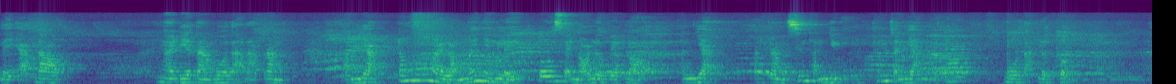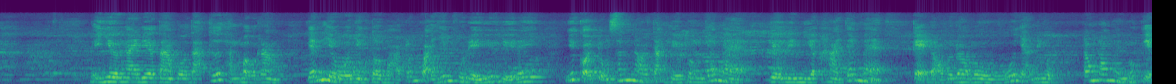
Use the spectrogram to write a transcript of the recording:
để áp đạo. Ngài địa tạng bồ tát đáp rằng, thánh giả, trong mong ngài lòng mới nhận lấy, tôi sẽ nói lượt việc đó. Thánh giả đáp rằng, xin thánh dự không thánh giả cho bồ tát lực thuận. Bây giờ Ngài Địa Tạng Bồ Tát thứ thành mẫu rằng, danh hiệu của những tội báo trong quả diêm phù đề như dưới đây, như có chúng sanh nào chẳng hiểu thuận cha mẹ, dự định diệt hại cha mẹ, kẻ đó phải đòi bồ vô giả địa ngục trong đó mình một kiếp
